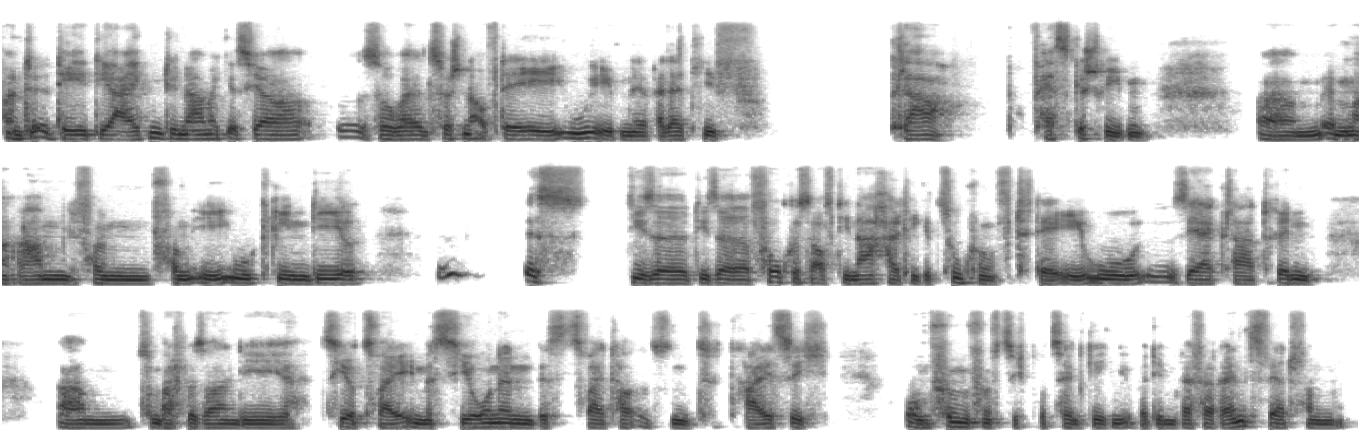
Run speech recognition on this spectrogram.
Und die, die Eigendynamik ist ja sogar inzwischen auf der EU-Ebene relativ klar festgeschrieben. Ähm, Im Rahmen vom, vom EU Green Deal ist diese, dieser Fokus auf die nachhaltige Zukunft der EU sehr klar drin. Ähm, zum Beispiel sollen die CO2-Emissionen bis 2030 um 55 Prozent gegenüber dem Referenzwert von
